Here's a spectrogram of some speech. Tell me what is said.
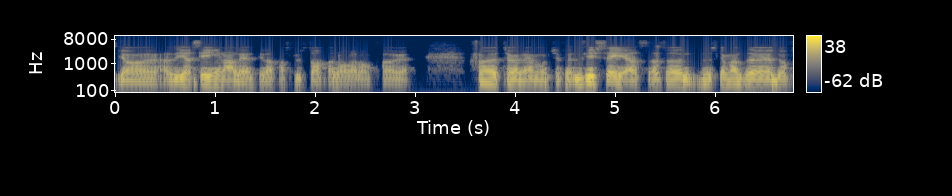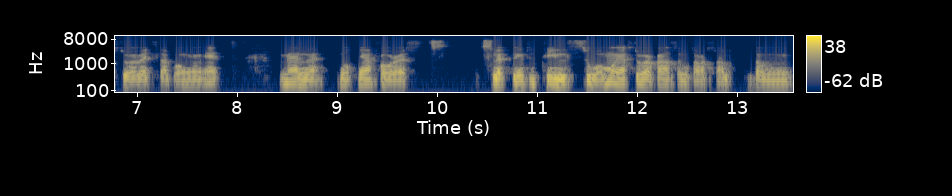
jag, alltså jag ser ingen anledning till att man skulle starta någon av dem före för Turner mot Sheffield. Det ska ju sägas, alltså, nu ska man inte dra för stora växlar på omgång ett, men Nottingham Forest släppte inte till så många stora chanser mot Arsenal. De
